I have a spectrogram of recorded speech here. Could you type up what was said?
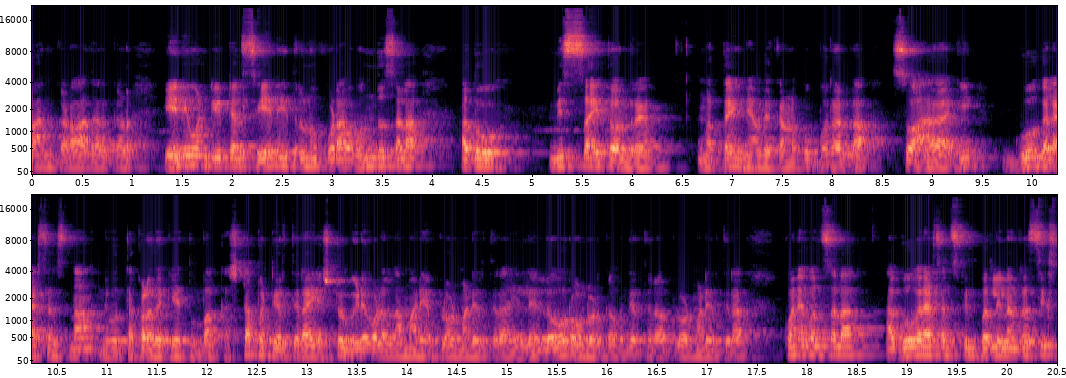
PAN card Aadhaar card any one details ಏನೇ ಇದ್ರೂ ಕೂಡ ಒಂದು ಸಲ ಅದು ಮಿಸ್ ಆಯಿತು ಅಂದರೆ ಮತ್ತೆ ಇನ್ಯಾವುದೇ ಕಾರಣಕ್ಕೂ ಬರಲ್ಲ. ಸೊ ಹಾಗಾಗಿ ಗೂಗಲ್ ಆ್ಯಡ್ಸೆನ್ಸ್ನ ನೀವು ತಗೊಳ್ಳೋದಕ್ಕೆ ತುಂಬ ಕಷ್ಟಪಟ್ಟಿರ್ತೀರ? ಎಷ್ಟು ವೀಡಿಯೋಗಳೆಲ್ಲ ಮಾಡಿ ಅಪ್ಲೋಡ್ ಮಾಡಿರ್ತೀರ? ಎಲ್ಲೆಲ್ಲೋ ರೌಂಡ್ ಹೊಡ್ಕೊ ಬಂದಿರ್ತೀರ ಅಪ್ಲೋಡ್ ಮಾಡಿರ್ತೀರ? ಕೊನೆಗೊಂದು ಸಲ ಆ ಗೂಗಲ್ ಆ್ಯಡ್ಸೆನ್ಸ್ ಪಿನ್ ಬರಲಿಲ್ಲ ಅಂದರೆ ಸಿಕ್ಸ್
